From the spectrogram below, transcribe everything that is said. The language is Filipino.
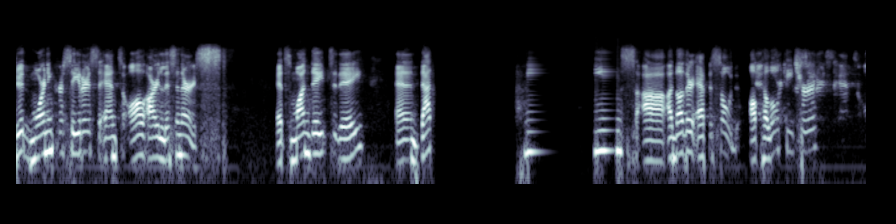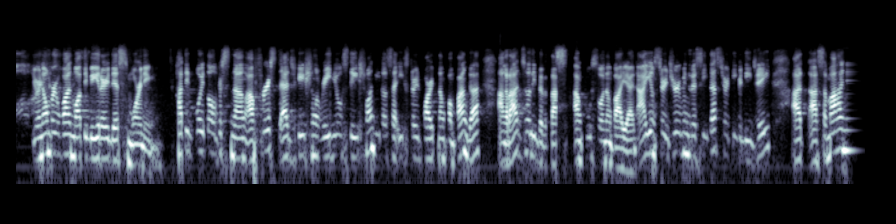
Good morning, Crusaders, and to all our listeners. It's Monday today, and that means uh, another episode of Hello Teacher, your number one motivator this morning. Hatid po ito ng uh, first educational radio station dito sa eastern part ng Pampanga, ang Radyo Libertas, ang puso ng bayan. I am Sir Jerwin Resitas, your teacher DJ, at uh, samahan niyo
